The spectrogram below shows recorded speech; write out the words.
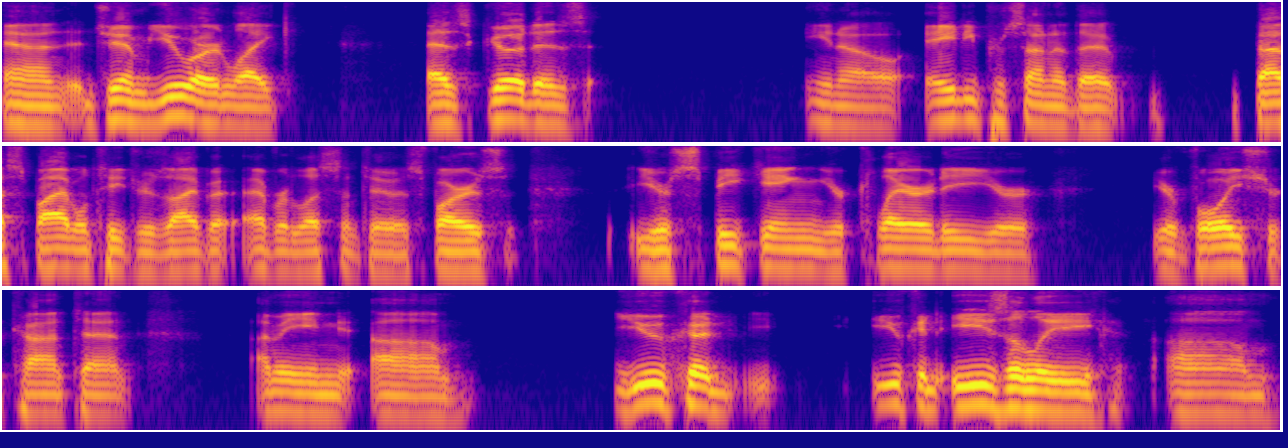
And Jim, you are like as good as you know eighty percent of the best Bible teachers I've ever listened to, as far as your speaking, your clarity, your your voice, your content. I mean, um, you could you could easily um,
